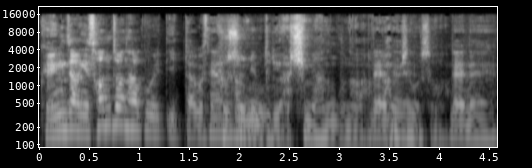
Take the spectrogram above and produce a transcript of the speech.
굉장히 선전하고 있다고 생각하고 교수님들이 열심히 하는구나 네네. 밤새워서 네네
